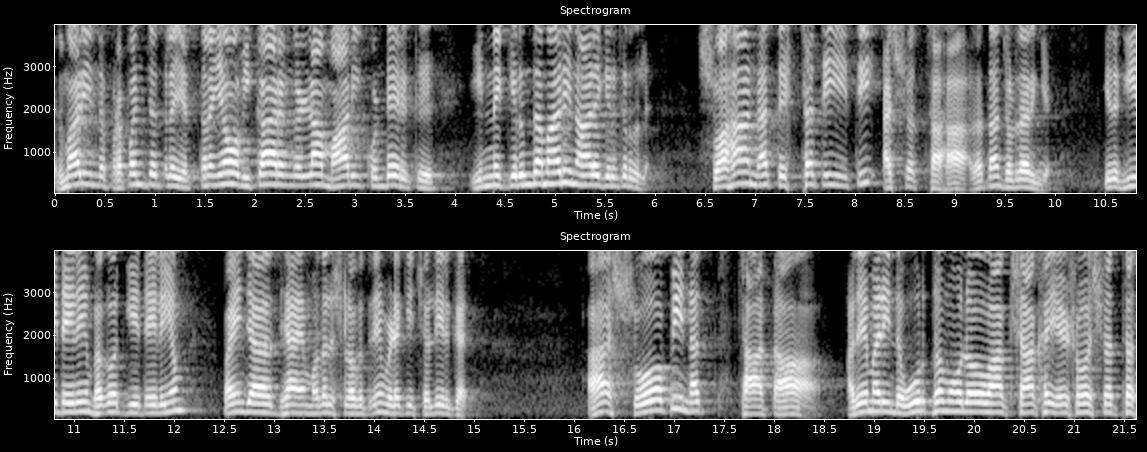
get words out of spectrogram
அது மாதிரி இந்த பிரபஞ்சத்தில் எத்தனையோ விகாரங்கள்லாம் மாறிக்கொண்டே இருக்குது இன்றைக்கி இருந்த மாதிரி நாளைக்கு இருக்கிறது இல்லை ஸ்வஹா ந திஷ்டதி இது அஸ்வத்தா. அதை தான் சொல்கிறார் இங்கே. இது கீதையிலையும் பகவத்கீதையிலையும் பதினஞ்சாவது அத்தியாயம் முதல் ஸ்லோகத்திலையும் விளக்கி சொல்லியிருக்கார். ஆ ஷோபி நத் ஸ்தாத்தா அதே மாதிரி இந்த ஊர்தமூலோ வாக்ஷாக ஏஷோஸ்வத்த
